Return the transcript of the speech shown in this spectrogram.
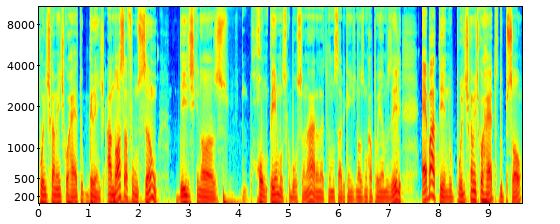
politicamente correto grande. A nossa função, desde que nós rompemos com o Bolsonaro, né? Todo mundo sabe que gente, nós nunca apoiamos ele, é bater no politicamente correto do PSOL,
